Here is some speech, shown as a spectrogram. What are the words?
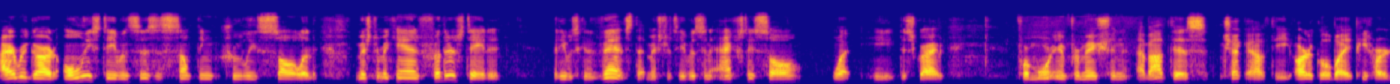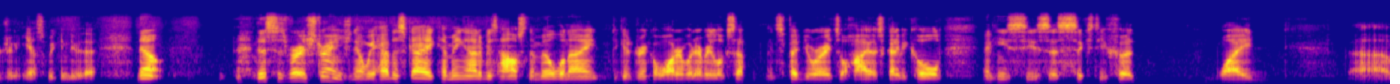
I regard only Stevens's as something truly solid. Mr. McMahon further stated that he was convinced that Mr. Stevenson actually saw what he described. For more information about this, check out the article by Pete Harding. Yes, we can do that. Now, this is very strange. Now, we have this guy coming out of his house in the middle of the night to get a drink of water, whatever. He looks up. It's February. It's Ohio. It's got to be cold, and he sees this 60 foot wide, uh,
